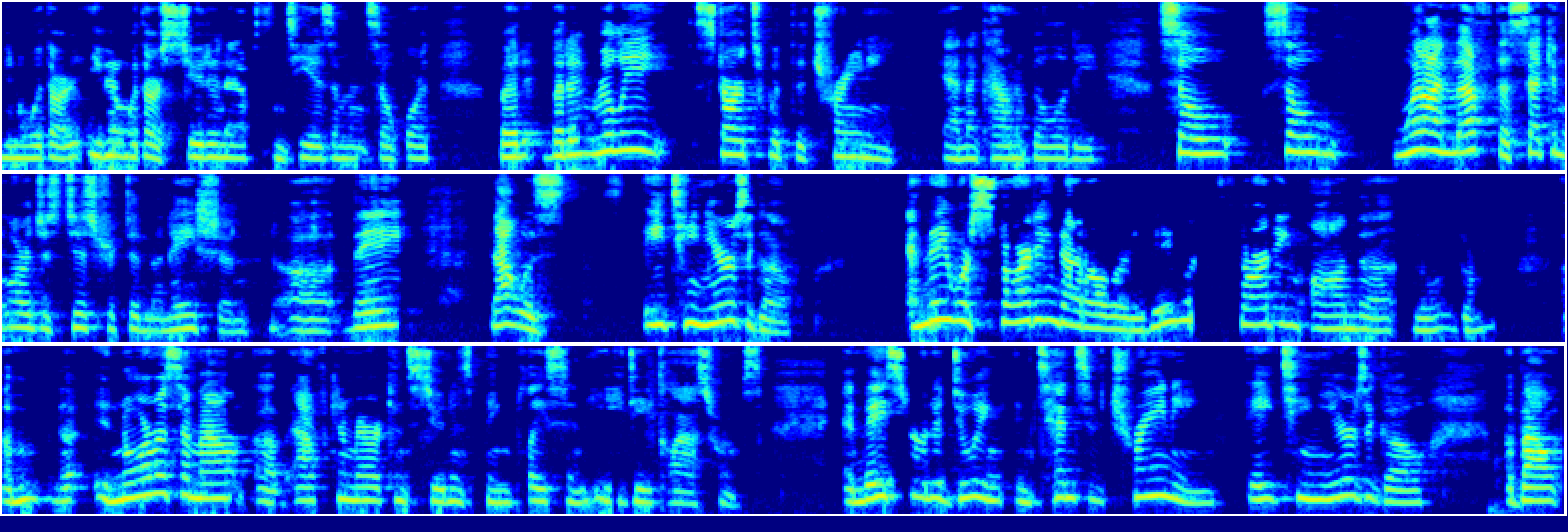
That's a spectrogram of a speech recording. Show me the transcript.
you know with our even with our student absenteeism and so forth. But but it really starts with the training and accountability. So so when i left the second largest district in the nation uh, they that was 18 years ago and they were starting that already. They were starting on the, the, the um, the enormous amount of African American students being placed in ED classrooms. And they started doing intensive training 18 years ago about,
